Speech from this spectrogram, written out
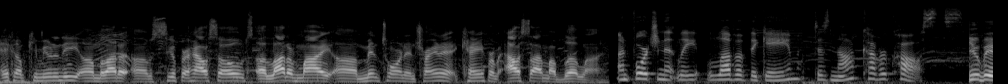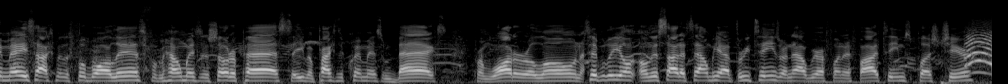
income community, um, a lot of um, single parent households. A lot of my uh, mentoring and training came from outside my bloodline. Unfortunately, love of the game does not cover costs. You'll be amazed how expensive football is, from helmets and shoulder pads to even practice equipment and bags, from water alone. Typically on, on, this side of town we have three teams. Right now we are funding five teams plus cheer. Five,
